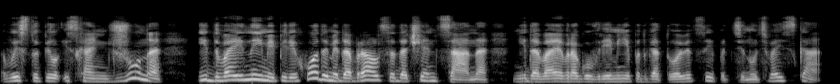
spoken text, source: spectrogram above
выступил из Ханьчжуна и двойными переходами добрался до Чэньцана, не давая врагу времени подготовиться и подтянуть войска».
